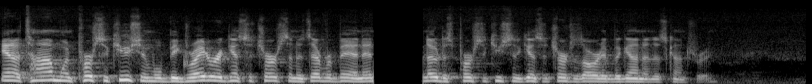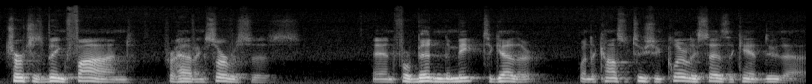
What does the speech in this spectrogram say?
In a time when persecution will be greater against the church than it's ever been. And notice persecution against the church has already begun in this country. Churches being fined for having services and forbidden to meet together when the Constitution clearly says they can't do that.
